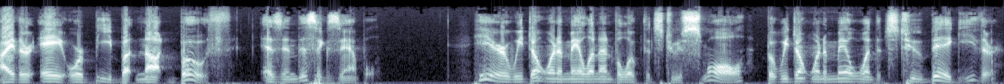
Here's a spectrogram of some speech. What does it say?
either A or B but not both, as in this example? Here, we don't want to mail an envelope that's too small, but we don't want to mail one that's too big either.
